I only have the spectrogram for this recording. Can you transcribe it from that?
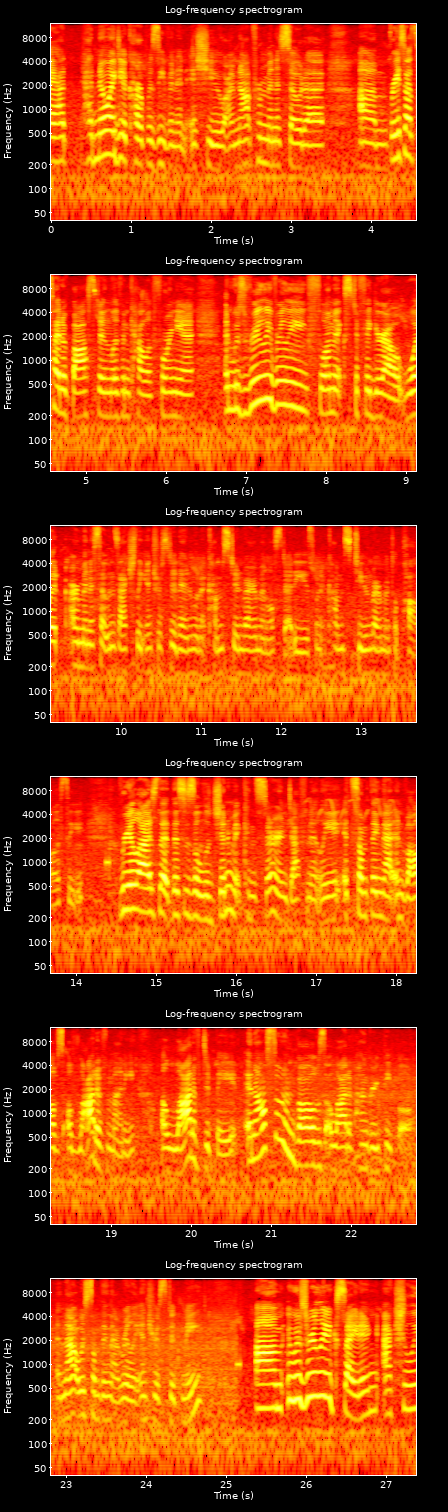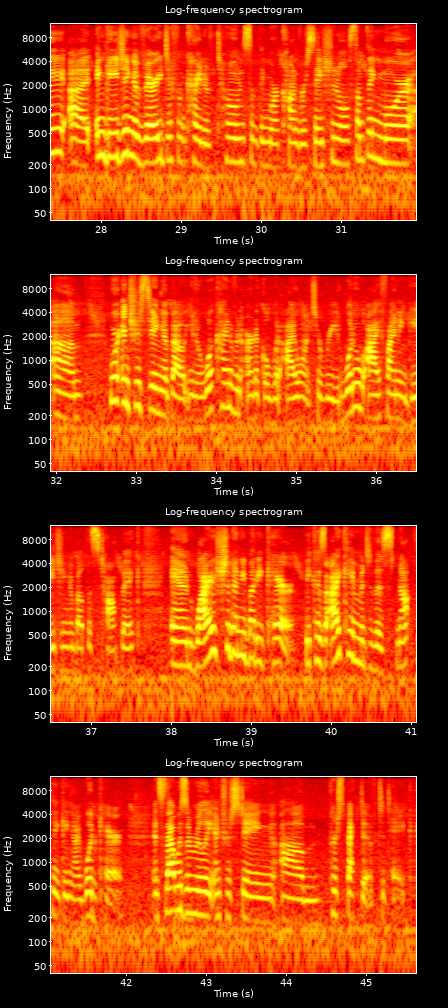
I had, had no idea carp was even an issue. I'm not from Minnesota, um, raised outside of Boston, live in California, and was really, really flummoxed to figure out what are Minnesotans actually interested in when it comes to environmental studies, when it comes to environmental policy. Realized that this is a legitimate concern, definitely. It's something that involves a lot of money, a lot of debate, and also involves a lot of hungry people. And that was something that really interested me. Um, it was really exciting, actually, uh, engaging a very different kind of tone, something more conversational, something more um, more interesting about, you know, what kind of an article would I want to read? What do I find engaging about this topic? And why should anybody care? Because I came into this not thinking I would care. And so that was a really interesting um, perspective to take.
